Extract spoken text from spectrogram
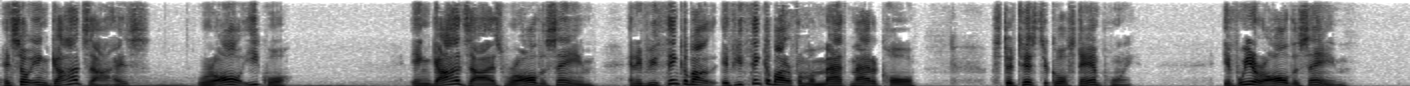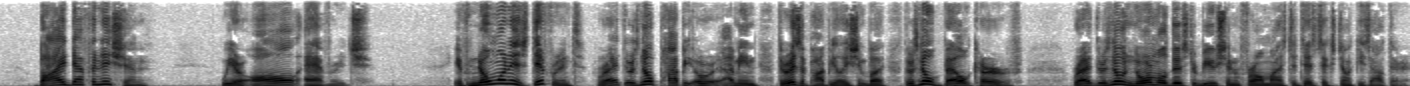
And so, in God's eyes, we're all equal. In God's eyes, we're all the same. And if you think about if you think about it from a mathematical statistical standpoint, if we are all the same, by definition, we are all average. If no one is different, right? There's no popu or I mean, there is a population, but there's no bell curve, right? There's no normal distribution for all my statistics junkies out there.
